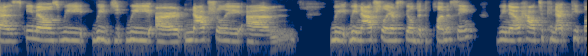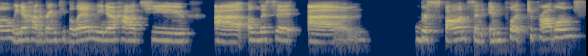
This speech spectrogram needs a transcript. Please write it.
as females, we we we are naturally um, we we naturally are skilled at diplomacy. We know how to connect people. We know how to bring people in. We know how to uh, elicit um, response and input to problems.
